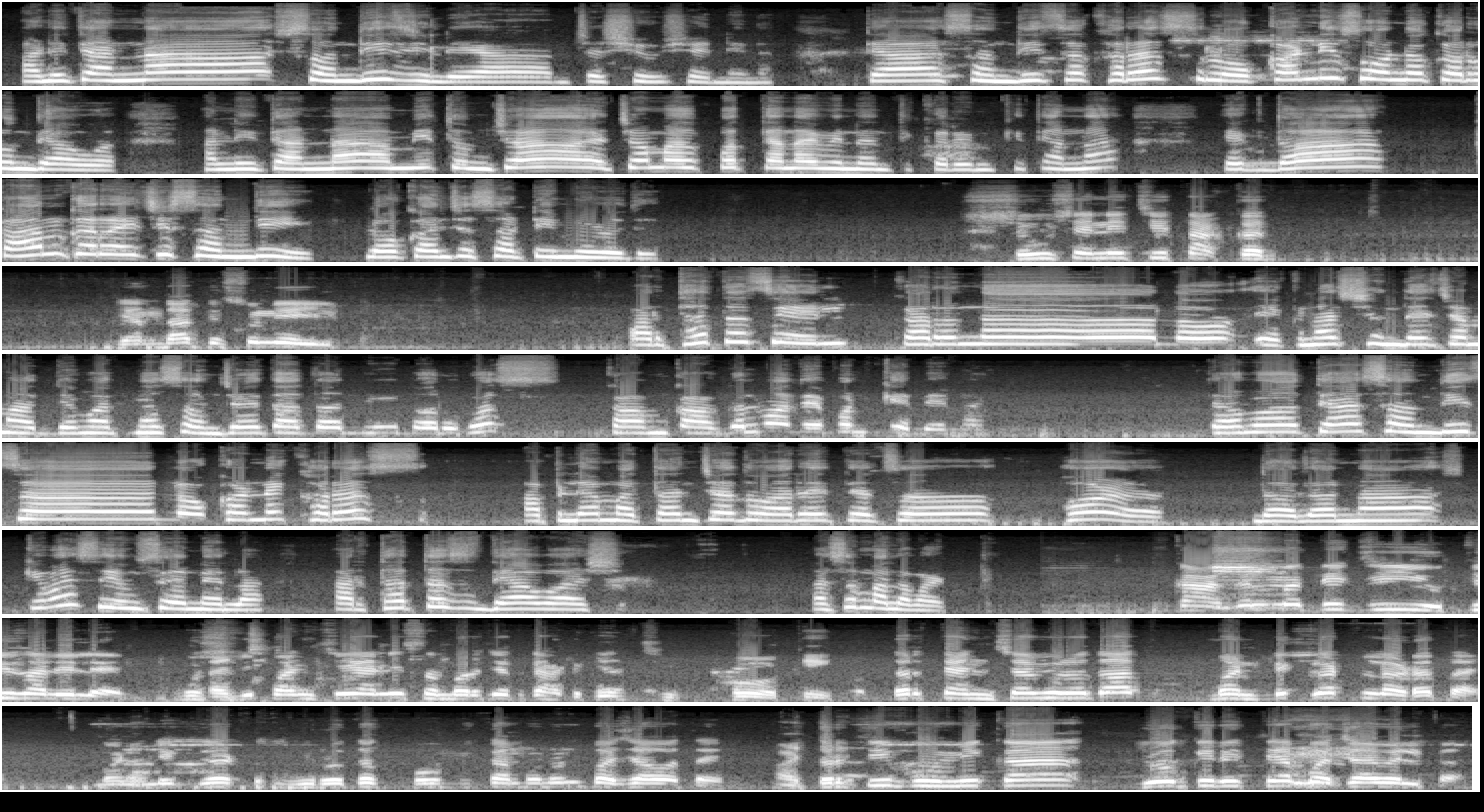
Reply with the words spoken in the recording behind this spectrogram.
आणि त्यांना संधी दिली आमच्या शिवसेनेनं. त्या संधीचं खरंच लोकांनी सोनं करून द्यावं. आणि त्यांना मी तुमच्या ह्याच्यामार्फत त्यांना विनंती करेन की त्यांना एकदा काम करायची संधी लोकांच्यासाठी मिळू दे. शिवसेनेची ताकद यंदा दिसून येईल का? अर्थातच येईल. कारण एकनाथ शिंदेच्या माध्यमातून संजय दादांनी बरोबरच काम कागलमध्ये पण केलेलं आहे त्यामुळं त्या संधीचं लोकांनी खरंच आपल्या मतांच्या द्वारे त्याचं फळ दादांना किंवा शिवसेनेला अर्थातच द्यावं अश- असं मला वाटतं. कागलमध्ये जी युती झालेली आहे मुश्रीफांची आणि समरजित घाटगेंची हो ठीक. तर त्यांच्या विरोधात मंडलिक गट लढत आहे. मंडलिक गट विरोधक भूमिका म्हणून बजावत आहे. तर ती भूमिका योग्यरित्या बजावेल का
